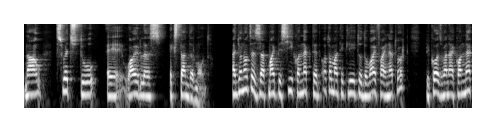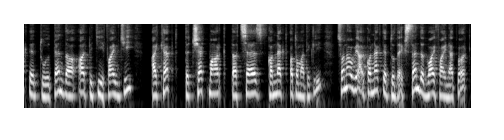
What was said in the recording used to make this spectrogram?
now switched to a wireless extender mode. And you notice that my PC connected automatically to the Wi-Fi network because when I connected to Tenda RPT 5G, I kept the check mark that says connect automatically. So now we are connected to the extended Wi-Fi network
